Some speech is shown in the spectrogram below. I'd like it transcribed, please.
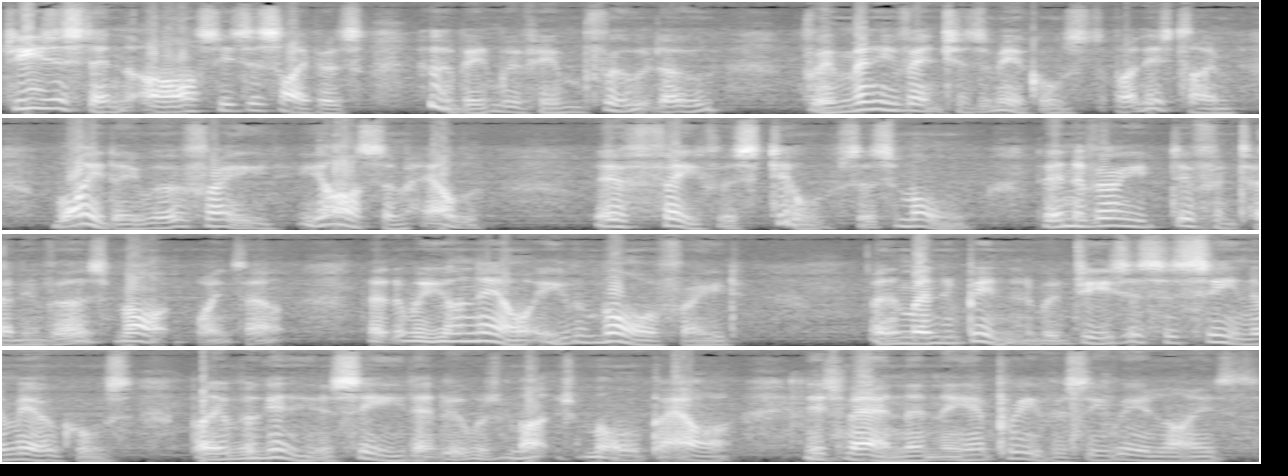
Jesus then asked his disciples who had been with him through though through many adventures and miracles by this time why they were afraid. He asked them how their faith was still so small. Then a very different turning verse, Mark points out that we are now even more afraid. And when had been when Jesus has seen the miracles, but they were beginning to see that there was much more power in this man than they had previously realized.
